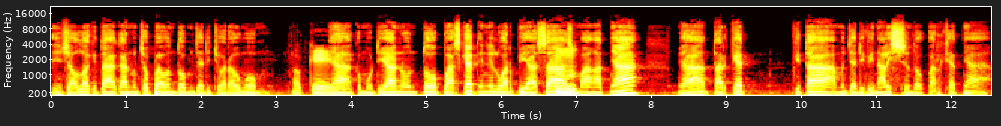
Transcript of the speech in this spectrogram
insya Allah kita akan mencoba untuk menjadi juara umum. Oke. Ya, kemudian untuk basket ini luar biasa Hmm. semangatnya. Ya, target kita menjadi finalis untuk basketnya.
